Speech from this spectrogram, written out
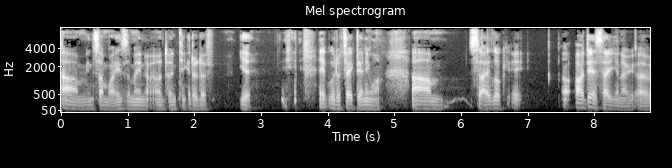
um, in some ways. I mean, I don't think it'd have, yeah, it would affect anyone. Um, so look, it, I- dare say, you know, a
